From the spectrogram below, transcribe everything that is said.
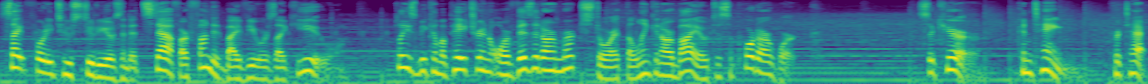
Site 42 Studios and its staff are funded by viewers like you. Please become a patron or visit our merch store at the link in our bio to support our work. Secure, contain, protect.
